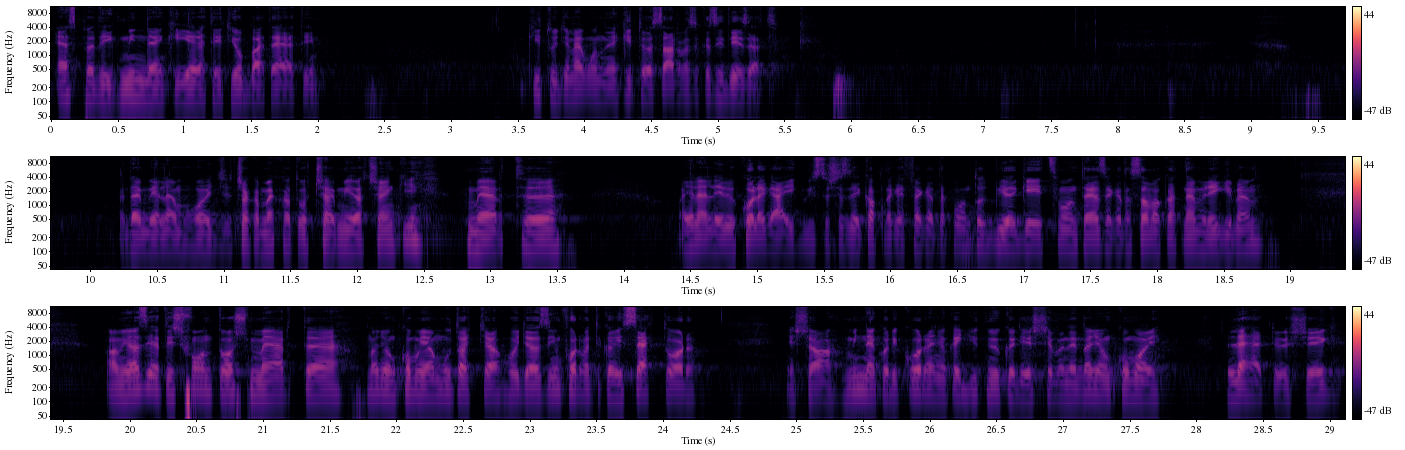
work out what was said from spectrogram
ez pedig mindenki életét jobbá teheti. Ki tudja megmondani, kitől származik az idézet? Remélem, hogy csak a meghatottság miatt senki, mert a jelenlévő kollégáik biztos ezért kapnak egy fekete pontot. Bill Gates mondta ezeket a szavakat nemrégiben. Ami azért is fontos, mert nagyon komolyan mutatja, hogy az informatikai szektor és a mindenkori kormányok együttműködésében egy nagyon komoly lehetőség,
